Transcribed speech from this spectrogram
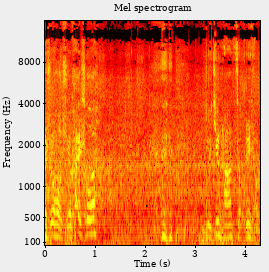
那时候学开车，就经常走这条路。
